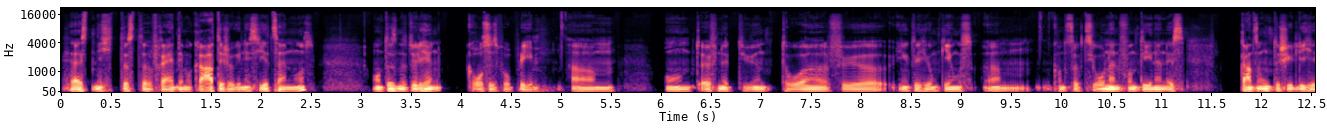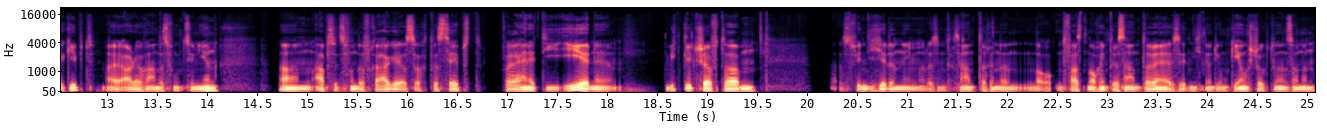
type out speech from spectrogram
Das heißt nicht, dass der Verein demokratisch organisiert sein muss. Und das ist natürlich ein großes Problem. Ähm, und öffnet Tür und Tor für irgendwelche Umgehungskonstruktionen, ähm, von denen es ganz unterschiedliche gibt, weil alle auch anders funktionieren. Ähm, abseits von der Frage, also auch, dass selbst Vereine, die eh eine Mitgliedschaft haben, das finde ich ja dann immer das Interessantere und fast noch interessantere, also nicht nur die Umgehungsstrukturen, sondern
